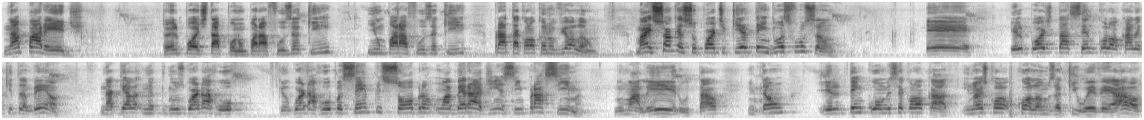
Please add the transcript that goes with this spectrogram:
na parede. Então ele pode estar pondo um parafuso aqui e um parafuso aqui para estar tá colocando o violão. Mas só que esse suporte aqui ele tem duas funções. É, ele pode estar sendo colocado aqui também, ó, naquela, na, nos guarda-roupa. Porque o guarda-roupa sempre sobra uma beiradinha assim para cima, no maleiro e tal. Então ele tem como ser colocado. E nós colamos aqui o EVA, ó,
